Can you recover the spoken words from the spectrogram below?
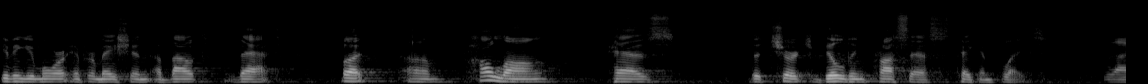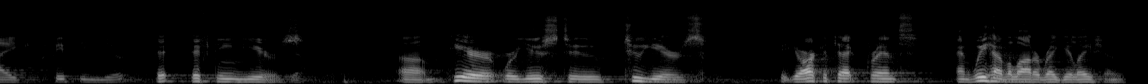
giving you more information about that. But um, how long has the church building process taken place? Like 15 years. Fi 15 years. Yeah. Um, here, we're used to two years. Get your architect prints, and we have a lot of regulations,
